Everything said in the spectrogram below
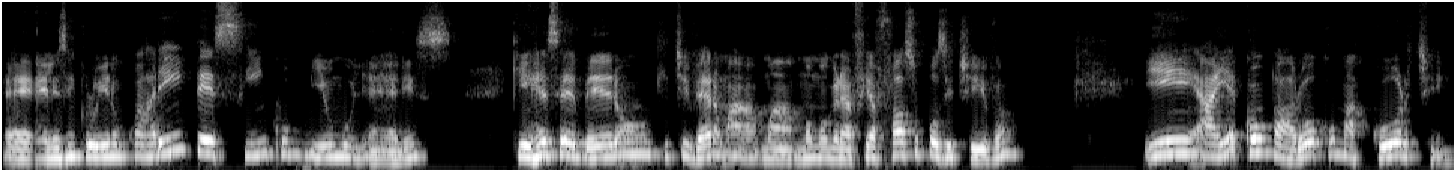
é, eles incluíram 45 mil mulheres que receberam, que tiveram uma, uma mamografia falso positiva, e aí comparou com uma corte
